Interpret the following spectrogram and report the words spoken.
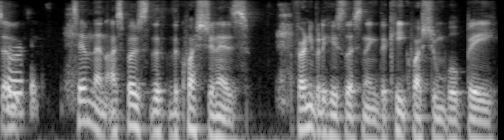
So, Perfect. Tim, then I suppose the, the question is for anybody who's listening, the key question will be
